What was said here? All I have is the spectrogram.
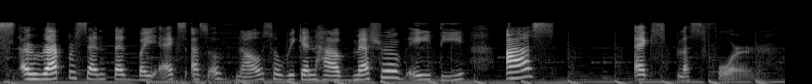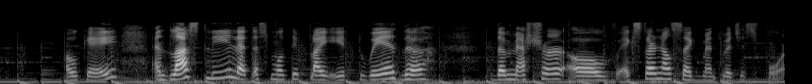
is represented by x as of now, so we can have measure of AD as x plus 4. Okay, and lastly, let us multiply it with the measure of external segment which is 4.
